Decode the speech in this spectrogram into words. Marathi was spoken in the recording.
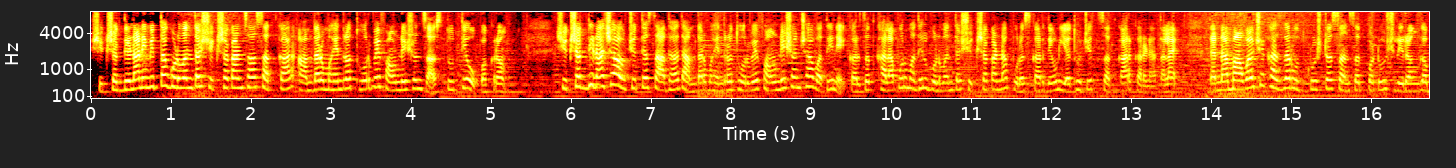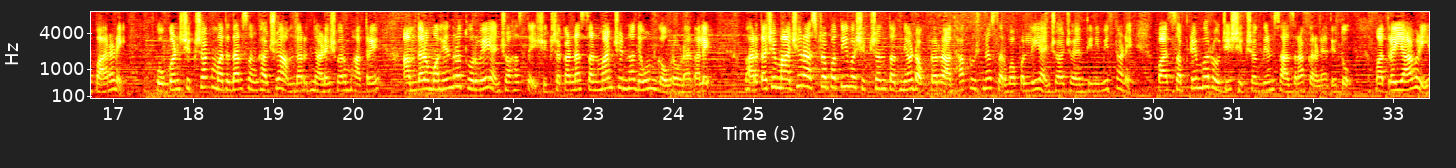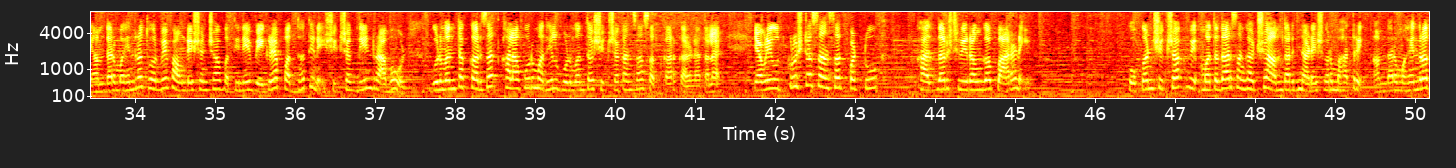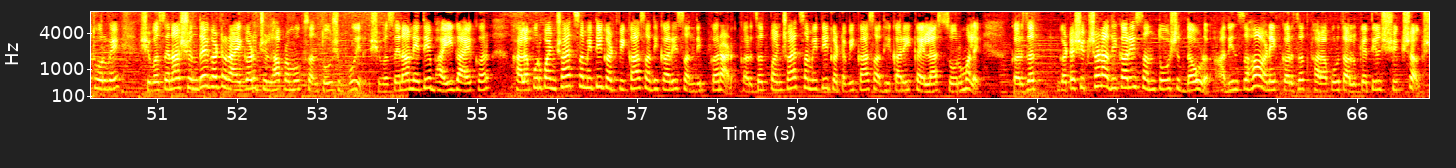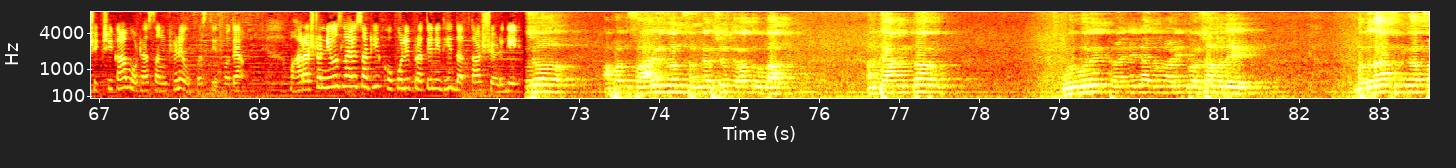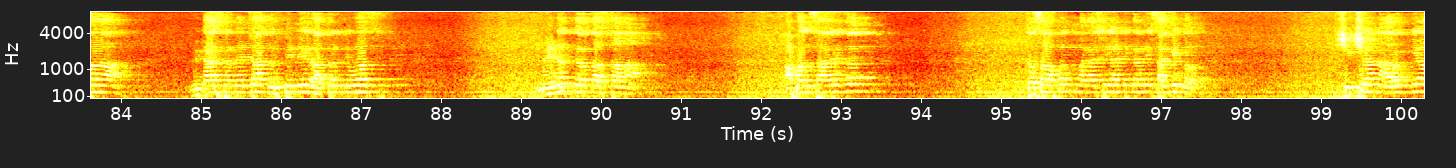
शिक्षक दिनानिमित्त गुणवंत शिक्षकांचा सत्कार आमदार महेंद्र थोरवे फाउंडेशनचा स्तुत्य उपक्रम. शिक्षक दिनाच्या औचित्य साधत आमदार महेंद्र थोरवे फाउंडेशनच्या वतीने कर्जत खालापूरमधील गुणवंत शिक्षकांना पुरस्कार देऊन यथोचित सत्कार करण्यात आलाय. त्यांना मावळचे खासदार उत्कृष्ट संसदपटू श्रीरंग बारणे कोकण शिक्षक मतदारसंघाचे आमदार ज्ञानेश्वर म्हात्रे आमदार महेंद्र थोरवे यांच्या हस्ते शिक्षकांना सन्मान चिन्ह देऊन गौरवण्यात आले. भारताचे माजी राष्ट्रपती व शिक्षण तज्ज्ञ डॉक्टर राधाकृष्ण सर्वपल्ली यांच्या जयंतीनिमित्ताने पाच सप्टेंबर रोजी शिक्षक दिन साजरा करण्यात येतो. मात्र यावेळी आमदार महेंद्र थोरवे फाउंडेशनच्या वतीने वेगळ्या पद्धतीने शिक्षक दिन राबवून गुणवंत कर्जत खालापूरमधील गुणवंत शिक्षकांचा सत्कार करण्यात आलाय. यावेळी उत्कृष्ट संसदपटू खासदार श्रीरंग पारणे कोकण शिक्षक मतदारसंघाचे आमदार ज्ञानेश्वर म्हात्रे आमदार महेंद्र थोरवे शिवसेना शिंदे गट रायगड जिल्हा प्रमुख संतोष भोईर शिवसेना नेते भाई गायकर खालापूर पंचायत समिती गटविकास अधिकारी संदीप कराड कर्जत पंचायत समिती गटविकास अधिकारी कैलास सोरमले कर्जत गटशिक्षण अधिकारी संतोष दौड आदींसह अनेक कर्जत खालापूर तालुक्यातील शिक्षक शिक्षिका मोठ्या संख्येने उपस्थित होत्या. महाराष्ट्र न्यूज लाईव्हसाठी खोपोली प्रतिनिधी दत्ता शेडगे. आपण सारे जण संघर्ष करत होतात. आणि त्यानंतर उर्वरित राहिलेल्या दोन अडीच वर्षामध्ये मतदारसंघाचा विकास करण्याच्या दृष्टीने रात्रंदिवस मेहनत करत असताना आपण सारेजण जसं आपण मगाशी या ठिकाणी सांगितलं शिक्षण आरोग्य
